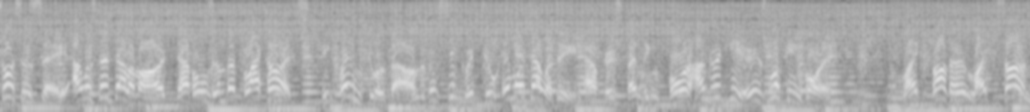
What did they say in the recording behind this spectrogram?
Sources say Alistair Dalimar dabbles in the black arts. He claims to have found the secret to immortality after spending 400 years looking for it. Like father, like son,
